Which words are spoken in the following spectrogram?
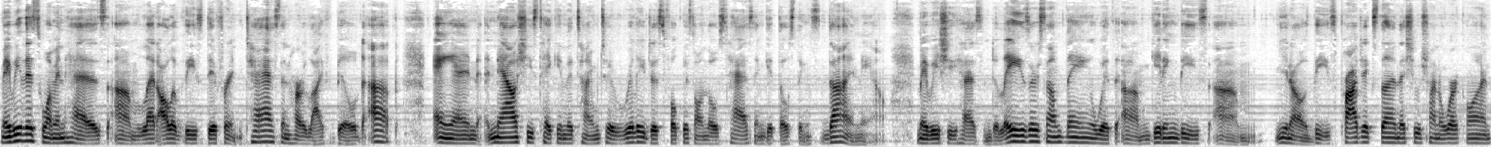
maybe this woman has um, let all of these different tasks in her life build up, and now she's taking the time to really just focus on those tasks and get those things done now. Maybe she has some delays or something with um, getting these. Um, you know these projects done that she was trying to work on.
